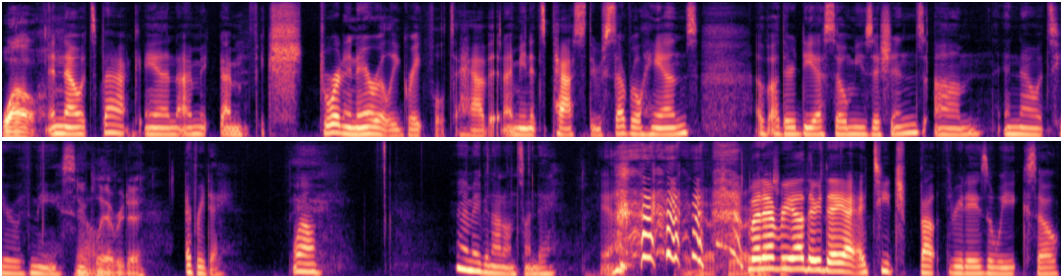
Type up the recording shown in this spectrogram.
Wow. and now it's back and i'm i'm extraordinarily grateful to have it. I mean it's passed through several hands of other dso musicians um, and now it's here with me so Do you play every day? every day. Well eh, maybe not on sunday. Yeah. You, but every you. other day I, I teach about three days a week so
